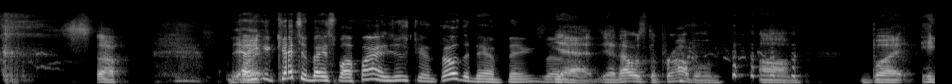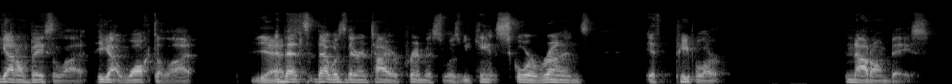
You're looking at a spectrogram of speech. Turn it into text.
so Yeah, he could catch a baseball fine. He just couldn't throw the damn thing. So yeah, yeah, that was the problem. um, but he got on base a lot. He got walked a lot. yeah, and that's that was their entire premise was we can't score runs if people are not on base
